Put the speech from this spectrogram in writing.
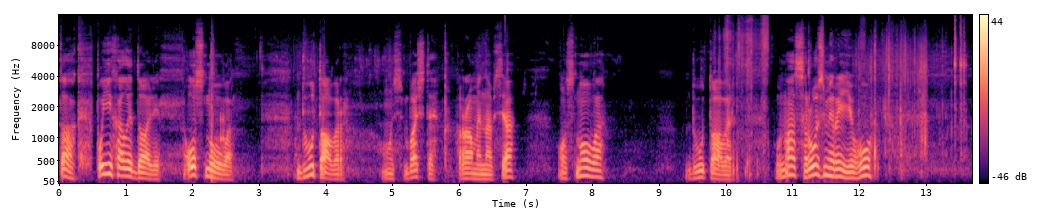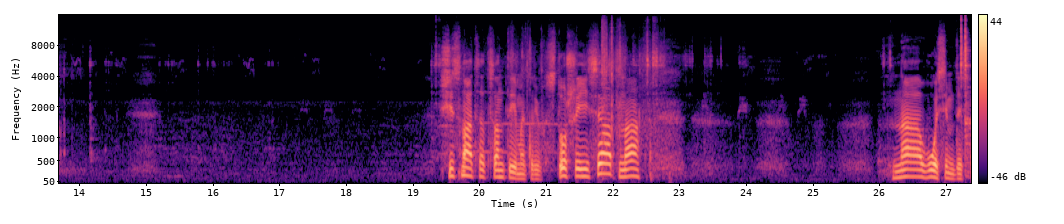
Так, поїхали далі. Основа. Двутавер. Ось, бачите, рамена вся. Основа. Двутавер. У нас розміри його Шістнадцять сантиметрів. 160 на на 80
